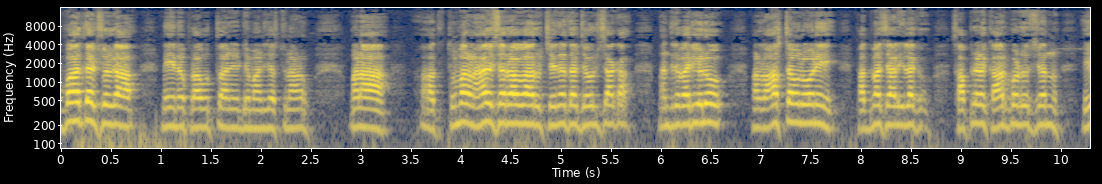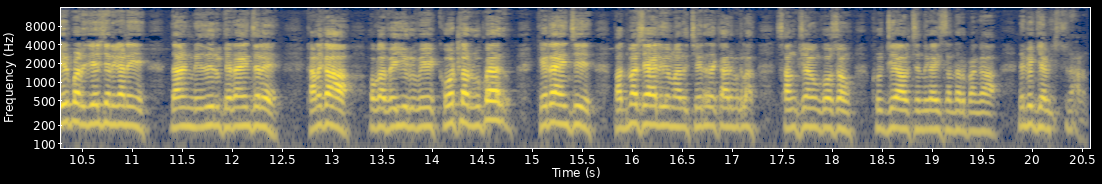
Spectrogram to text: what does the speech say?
ఉపాధ్యక్షుడిగా నేను ప్రభుత్వాన్ని డిమాండ్ చేస్తున్నాను. మన తుమ్మల నాగేశ్వరరావు గారు చేనేత జౌళి శాఖ మంత్రి వర్యులు. మన రాష్ట్రంలోని పద్మశాలీలకు సపరేట్ కార్పొరేషన్ ఏర్పాటు చేశారు కానీ దానికి నిధులు కేటాయించలే. కనుక ఒక వెయ్యి వెయ్యి కోట్ల రూపాయలు కేటాయించి పద్మశాలి మరియు చేనేత కార్మికుల సంక్షేమం కోసం కృషి చేయాల్సిందిగా ఈ సందర్భంగా నేను విజ్ఞప్తిస్తున్నాను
